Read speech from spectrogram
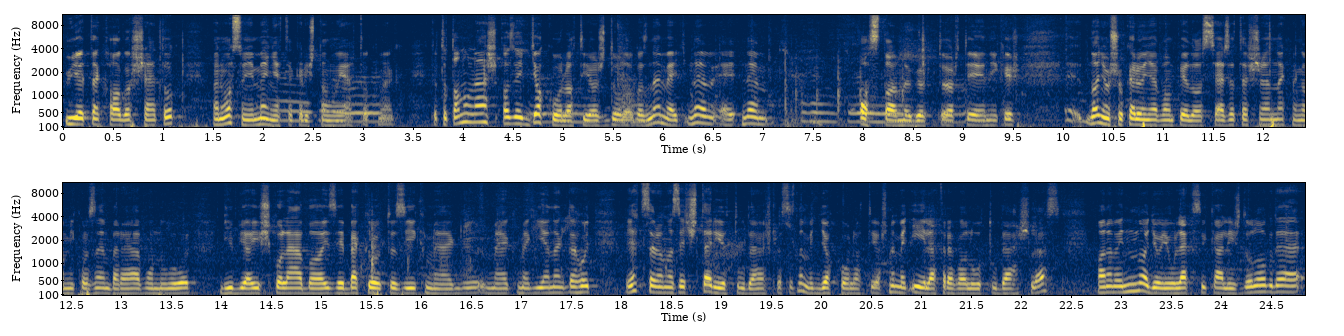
üljetek, hallgassátok, hanem azt mondja, hogy menjetek el és tanuljátok meg. Tehát a tanulás az egy gyakorlatias dolog, az nem, egy, nem, nem asztal mögött történik. És nagyon sok előnye van például a szerzetes rendnek, meg amikor az ember elvonul bibliai iskolába, izé beköltözik, meg, meg, meg ilyenek, de hogy, hogy egyszerűen az egy steril tudás lesz, ez nem egy gyakorlatias, nem egy életre való tudás lesz, hanem egy nagyon jó lexikális dolog, de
